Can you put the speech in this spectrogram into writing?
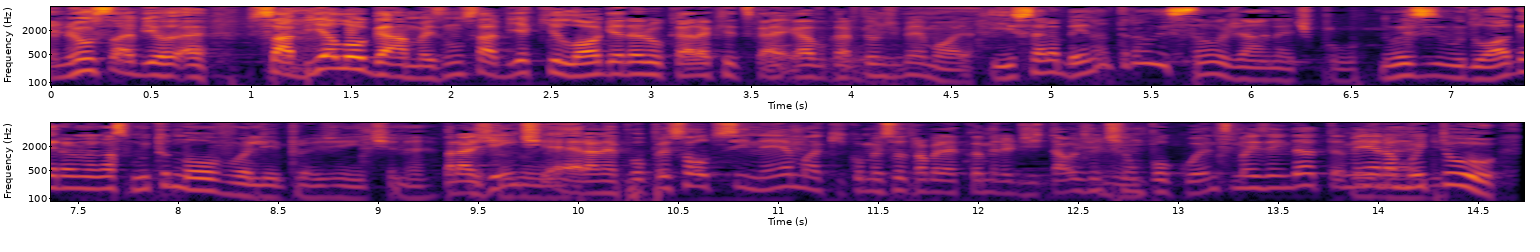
Eu não sabia, é, sabia logar, mas não sabia que logger era o cara que descarregava o cartão de memória. Isso era bem na transição já, né? Tipo, o logger era um negócio muito novo ali pra gente, né? Pra, pra gente era, né? O pessoal do cinema que começou a trabalhar com câmera digital já uhum. tinha um pouco antes, mas ainda também Verdade. era muito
